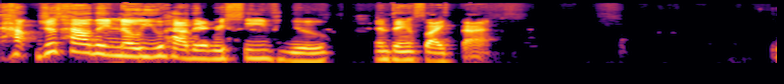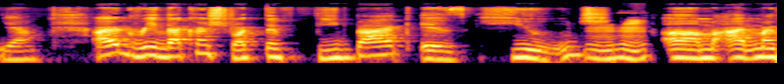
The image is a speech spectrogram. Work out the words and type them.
how just how they know you, how they receive you and things like that. Yeah, I agree. That constructive feedback is huge. Mm-hmm. Um, I, my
